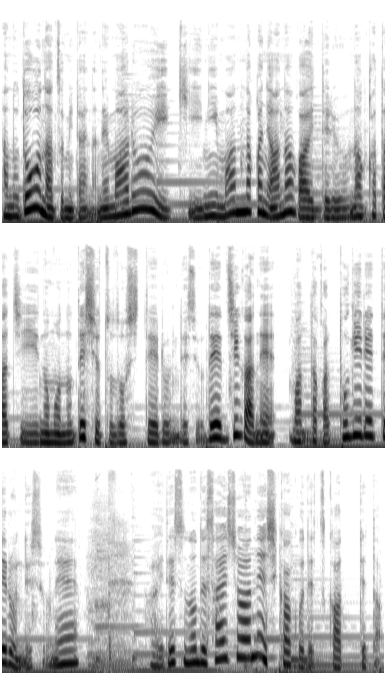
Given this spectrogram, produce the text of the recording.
あのドーナツみたいなね丸い木に真ん中に穴が開いてるような形のもので出土してるんですよ。で字がね、まあ、だから途切れてるんですよね。はい、ですので最初はね四角で使ってた、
